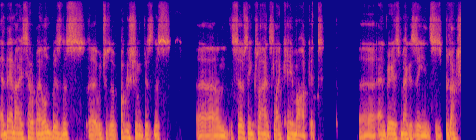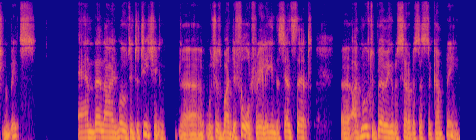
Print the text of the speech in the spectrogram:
And then I set up my own business, uh, which was a publishing business, um, servicing clients like Haymarket uh, and various magazines as production bits. And then I moved into teaching, uh, which was by default, really, in the sense that uh, I'd moved to Birmingham to set up a sister company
